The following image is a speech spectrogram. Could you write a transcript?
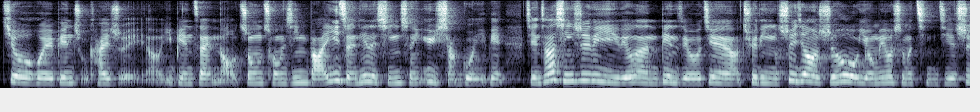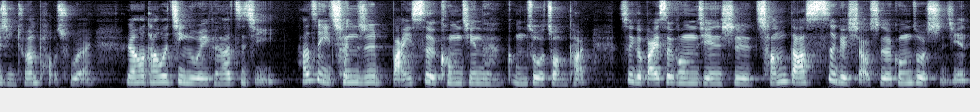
就会边煮开水，然后一边在脑中重新把一整天的行程预想过一遍，检查行事历，浏览电子邮件啊，确定睡觉的时候有没有什么紧急的事情突然跑出来，然后他会进入一个他自己。他自己称之“白色空间”的工作状态。这个白色空间是长达四个小时的工作时间。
